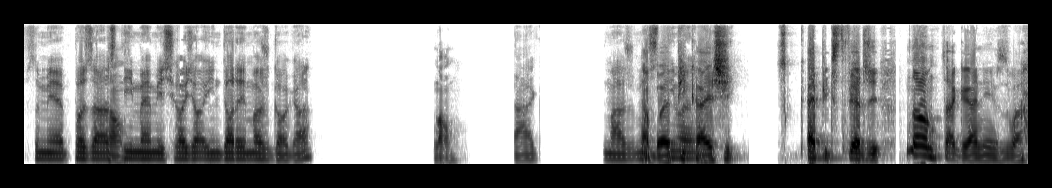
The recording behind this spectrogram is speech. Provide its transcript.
w sumie poza No. Steamem, jeśli chodzi o indory, masz Goga. No, Tak. Masz, masz albo Steama- Epica, jeśli Epic stwierdzi, no ta gra nie jest zła.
